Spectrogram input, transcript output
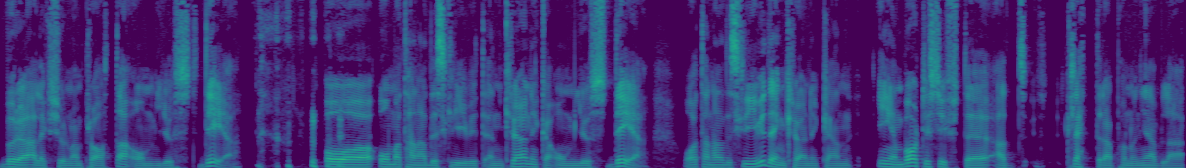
börjar Alex Schulman prata om just det. Och om att han hade skrivit en krönika om just det. Och att han hade skrivit den krönikan enbart i syfte att klättra på någon jävla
